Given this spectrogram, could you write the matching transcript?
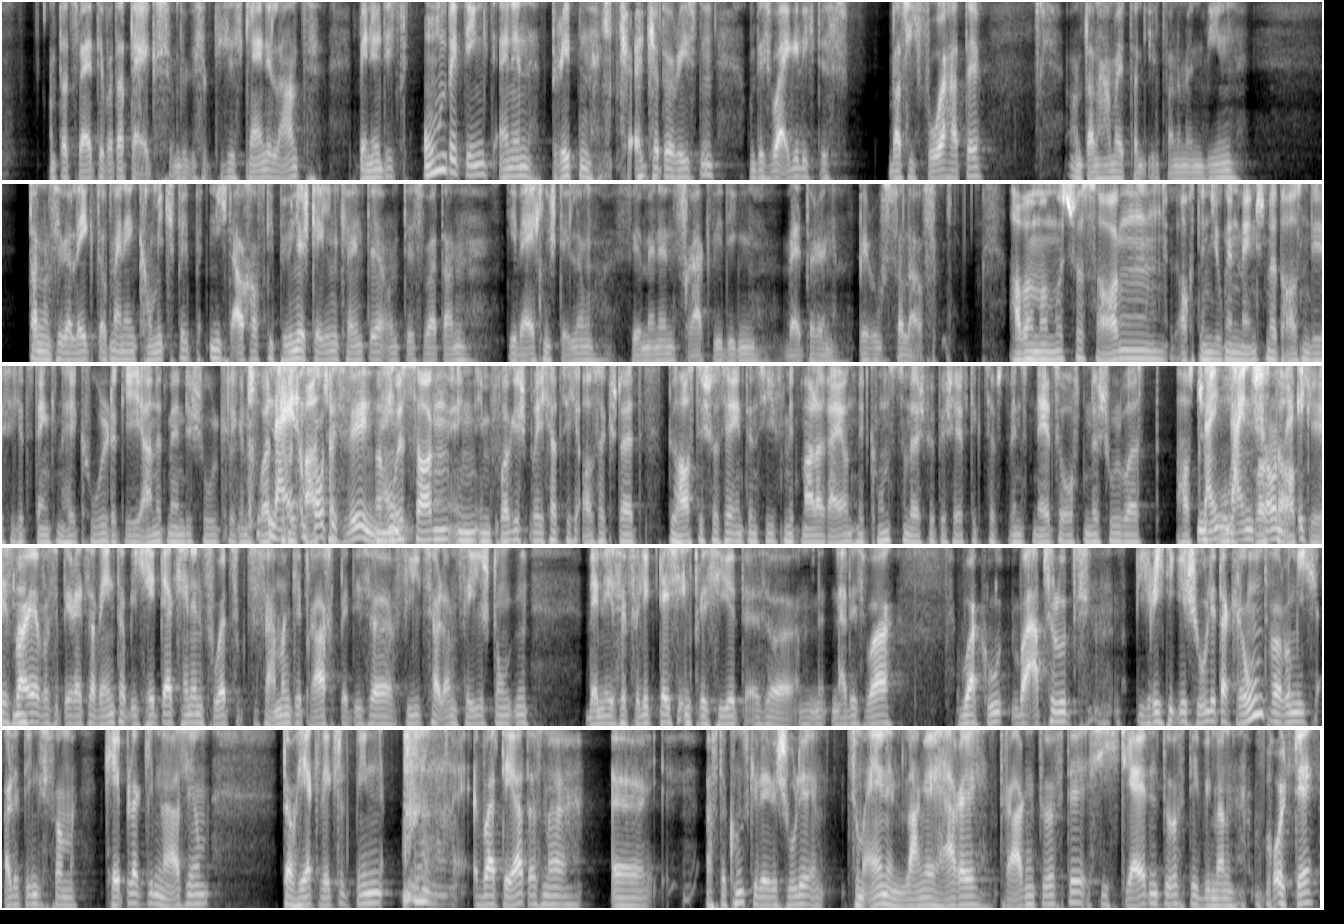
und der zweite war der Teix. Und ich gesagt, dieses kleine Land benötigt unbedingt einen dritten Karikaturisten. Und das war eigentlich das, was ich vorhatte. Und dann haben wir dann irgendwann einmal in Wien dann uns überlegt, ob man einen Comicstrip nicht auch auf die Bühne stellen könnte. Und das war dann die Weichenstellung für meinen fragwürdigen weiteren Berufsverlauf. Aber man muss schon sagen, auch den jungen Menschen da draußen, die sich jetzt denken, hey cool, da gehe ich auch nicht mehr in die Schule, kriege einen Vorzug. Nein, um Gottes. Willen. Man nein. muss sagen, in, im Vorgespräch hat sich ausgestellt, du hast dich schon sehr intensiv mit Malerei und mit Kunst zum Beispiel beschäftigt, selbst wenn es nicht so oft in der Schule warst, hast du Nein, gewusst, nein, schon. da ich, das ne? war ja, was ich bereits erwähnt habe. Ich hätte ja keinen Vorzug zusammengebracht bei dieser Vielzahl an Fehlstunden, wenn es ja völlig desinteressiert. Also, na, das war, war gut, war absolut die richtige Schule. Der Grund, warum ich allerdings vom Kepler Gymnasium daher gewechselt bin, war der, dass man äh, auf der Kunstgewerbeschule zum einen lange Haare tragen durfte, sich kleiden durfte, wie man wollte,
